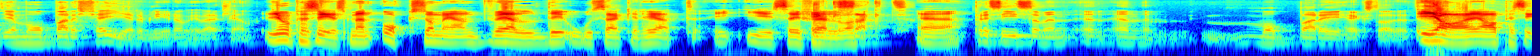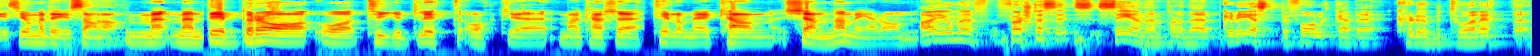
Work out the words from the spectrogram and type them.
högstadiemobbar-tjejer blir de ju verkligen. Jo, precis. Men också med en väldig osäkerhet i, i sig själva. Exakt. Eh, Precis som en, en, en mobbare i högstadiet. Ja, ja, precis. Jo, men det är ju sant. Ja. Men, men det är bra och tydligt och eh, man kanske till och med kan känna mer om. Ja, jo, men första scenen på den där glest befolkade klubbtoaletten.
